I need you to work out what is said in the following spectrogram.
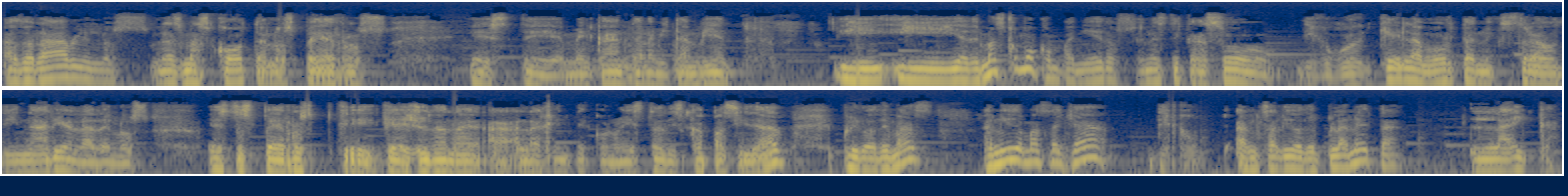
Adorable los, las mascotas, los perros. Este, me encantan a mí también. Y, y, además como compañeros, en este caso, digo, qué labor tan extraordinaria la de los estos perros que, que ayudan a, la gente con esta discapacidad, pero además han ido más allá, digo, han salido del planeta, laica.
